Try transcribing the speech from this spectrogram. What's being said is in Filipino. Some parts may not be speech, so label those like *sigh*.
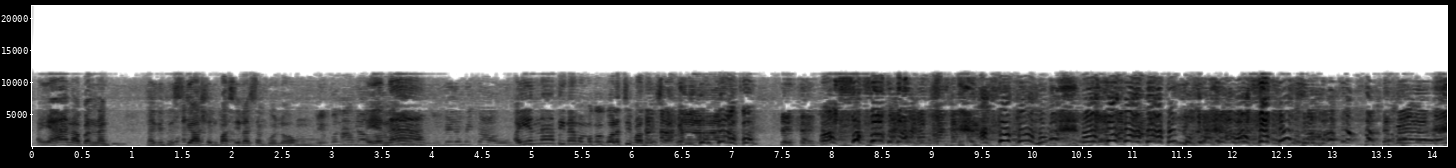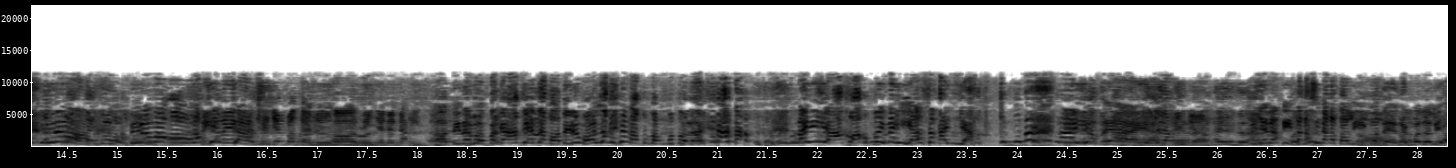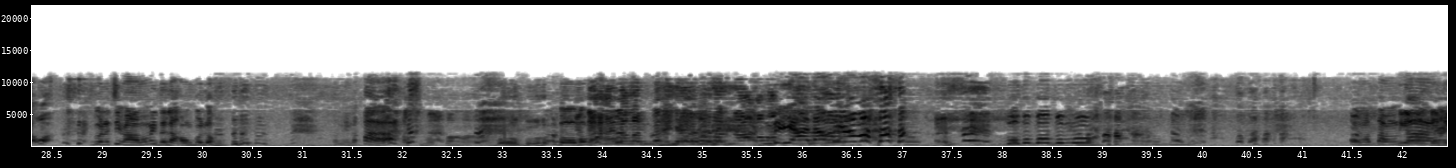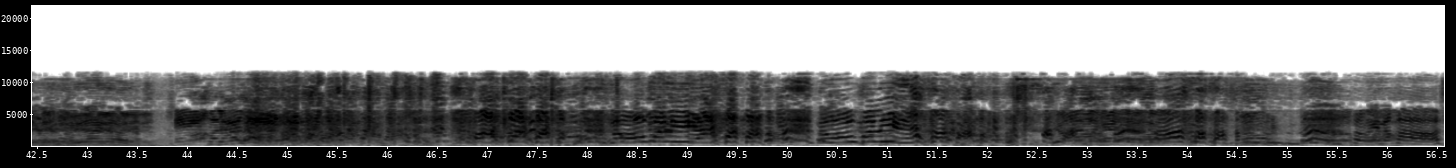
Ayan, habang nag, nag-discussion pa sila sa gulong. Ayan na. Ayan na, tinan mo, magugulat si Mother sa akin. *laughs* Tinan mo ako, umakyat yan. Siya niya pag ganun, hindi niya na nakita. Ah, tinan mo, pag aakyat ako, tinan mo, laki ng ako ng putulay. nahiya ako, ako po'y nahiya sa kanya. nahiya kaya yan. Hindi niya nakita kasi nakatalikod eh. Nagmadali ako. Gulat si mama, may dala akong gulong. *laughs* Ay, naka. Pas mo pa nga. Bobo. Bobo mo. Niya alam na. Hindi yan. Bobo, bobo mo. Tanga-tanga. Ayan, ayan, ayan,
